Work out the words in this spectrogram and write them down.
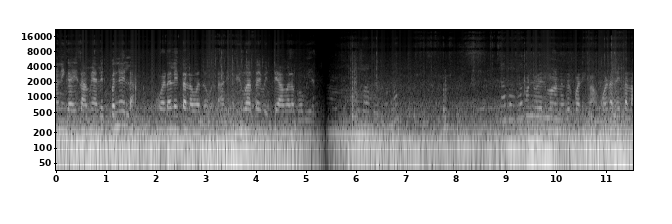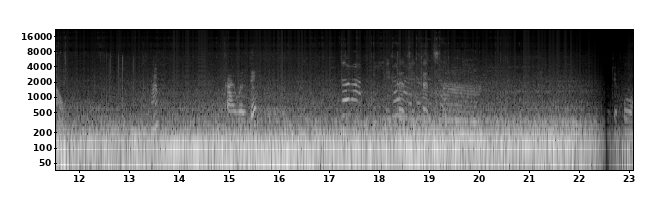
आणि गाईज आम्ही आलेत पण वडाले तलावाजवळ आणि व्ह्यू आता भेटते आम्हाला बघूया पनवेल महानगरपालिका वडाले तलाव हं? काय बोलते इथंच इथंच हं. तुमचे पो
